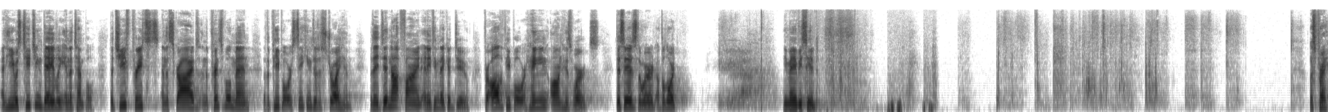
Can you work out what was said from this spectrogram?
And he was teaching daily in the temple. The chief priests and the scribes and the principal men of the people were seeking to destroy him, but they did not find anything they could do, for all the people were hanging on his words. This is the word of the Lord. You may be seated. Let's pray.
